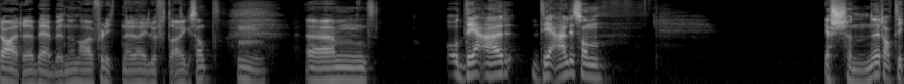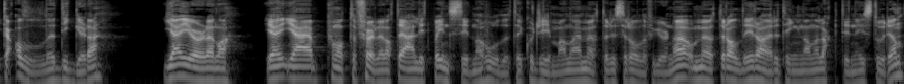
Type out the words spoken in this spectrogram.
rare babyen hun har flytende i lufta, ikke sant. Um, og det er, det er litt sånn Jeg skjønner at ikke alle digger det. Jeg gjør det, da. Jeg, jeg på en måte føler at jeg er litt på innsiden av hodet til Kojima når jeg møter disse rollefigurene, og møter alle de rare tingene han har lagt inn i historien.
